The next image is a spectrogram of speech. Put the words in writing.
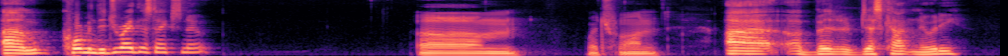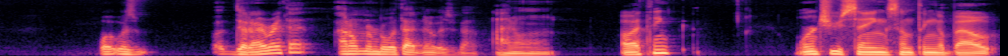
Um, Corbin, did you write this next note? Um, which one? Uh, a bit of discontinuity. What was? Did I write that? I don't remember what that note was about. I don't. Oh, I think. Weren't you saying something about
